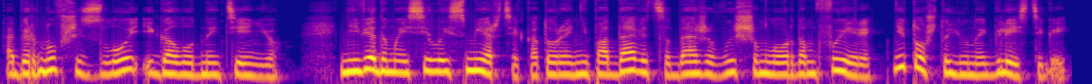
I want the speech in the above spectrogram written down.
обернувшись злой и голодной тенью. Неведомой силой смерти, которая не подавится даже высшим лордом Фейри, не то что юной Глестигой.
